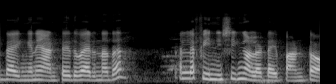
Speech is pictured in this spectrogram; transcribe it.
ഇതാ ഇങ്ങനെയാണ് കേട്ടോ ഇത് വരുന്നത്. നല്ല ഫിനിഷിംഗ് ഉള്ള ടൈപ്പാണ് കേട്ടോ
